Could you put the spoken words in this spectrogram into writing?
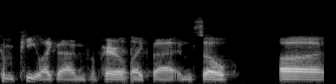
compete like that and prepare like that? And so, uh,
